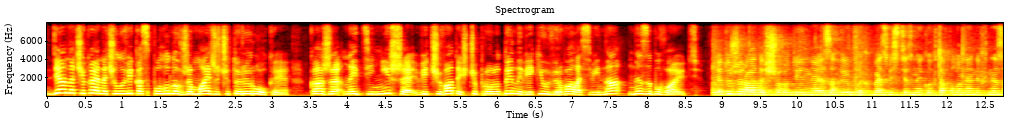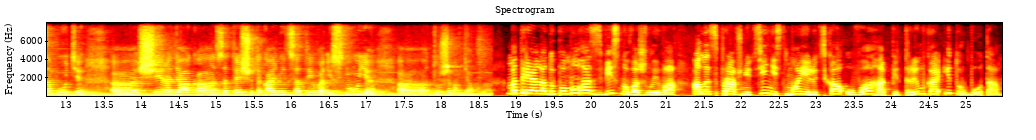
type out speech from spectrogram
Діана чекає на чоловіка з полону вже майже 4 роки. Каже, найцінніше відчувати, що про родини, в які увірвалась війна, не забувають. Я дуже рада, що родини загиблих, безвісті зниклих та полонених не забуті. Е, Щира дяка за те, що така ініціатива існує. Е, Дуже вам дякую. Матеріальна допомога, звісно, важлива, але справжню цінність має людська увага, підтримка і турбота.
